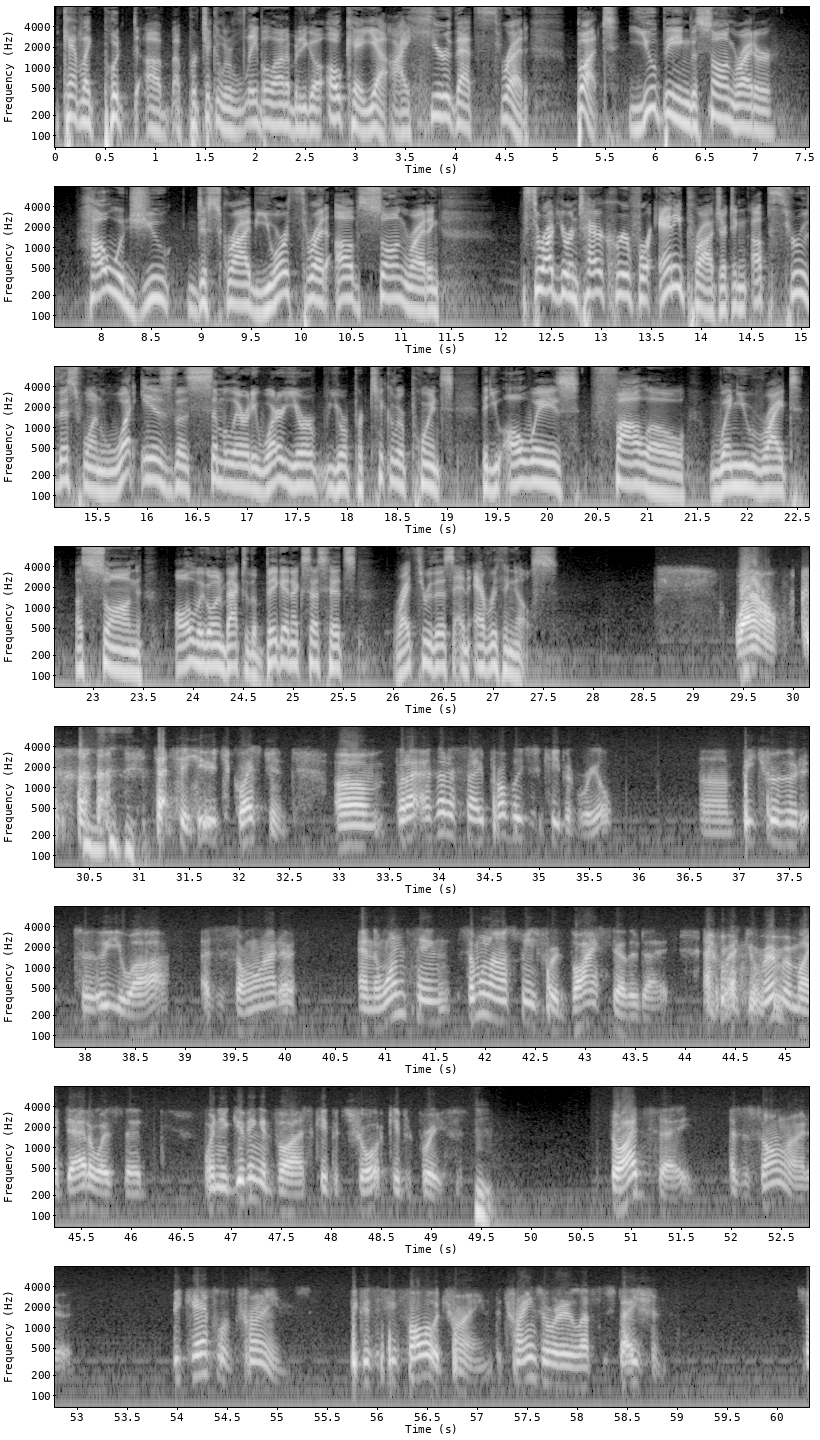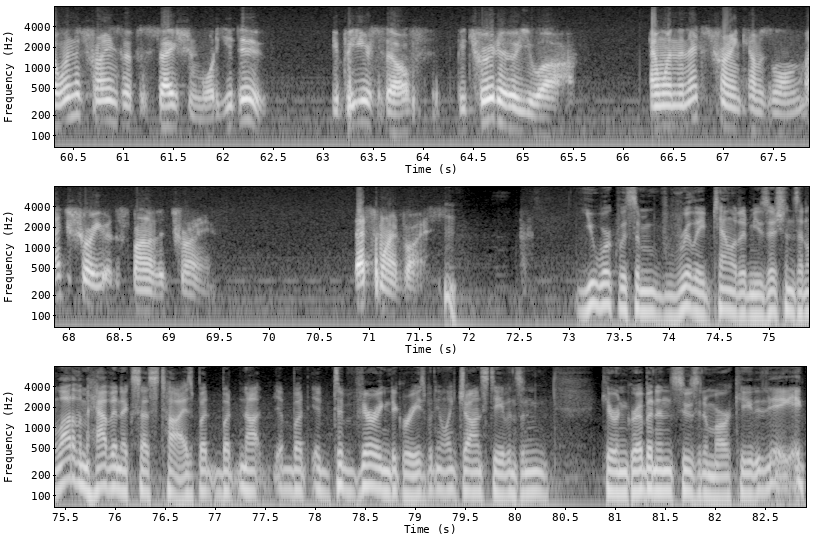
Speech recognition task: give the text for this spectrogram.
you can't like put a, a particular label on it, but you go, okay, yeah, I hear that thread. But you being the songwriter, how would you describe your thread of songwriting? Throughout your entire career for any project and up through this one, what is the similarity? What are your your particular points that you always follow when you write a song, all the way going back to the big INXS hits, right through this and everything else? Wow, that's a huge question. Um, but I, I got to say, probably just keep it real. Um, be true to who you are as a songwriter and the one thing, someone asked me for advice the other day. I remember my dad always said, when you're giving advice, keep it short, keep it brief. Hmm. So I'd say, as a songwriter, be careful of trains. Because if you follow a train, the train's already left the station. So when the train's left the station, what do you do? You be yourself, be true to who you are, and when the next train comes along, make sure you're at the front of the train. That's my advice. Hmm. You work with some really talented musicians, and a lot of them have INXS ties, but but not but to varying degrees. But you know, like Jon Stevens and Kieran Gribben and Susan Amarki.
